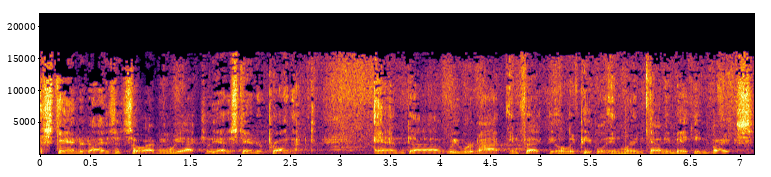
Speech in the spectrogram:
standardize it. So I mean, we actually had a standard product, and uh, we were not, in fact, the only people in Marin County making bikes.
